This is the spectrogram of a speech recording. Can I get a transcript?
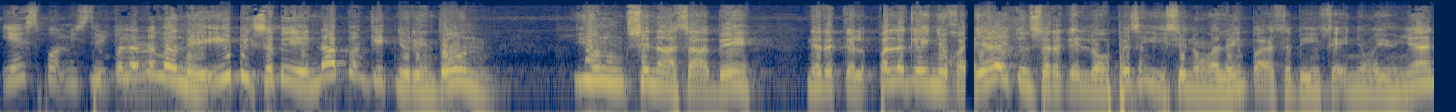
Yes po, Mr. Yung pala Chair. naman eh, ibig sabihin, nabanggit nyo rin doon. Yung sinasabi ni Raquel, palagay nyo kaya itong si Raquel Lopez ang isinungaling para sabihin sa inyo ngayon yan.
